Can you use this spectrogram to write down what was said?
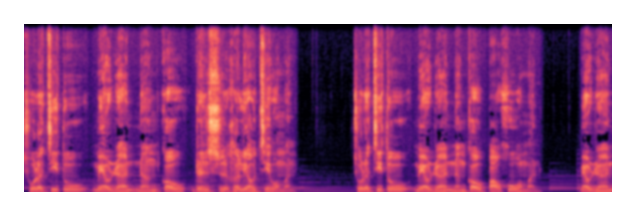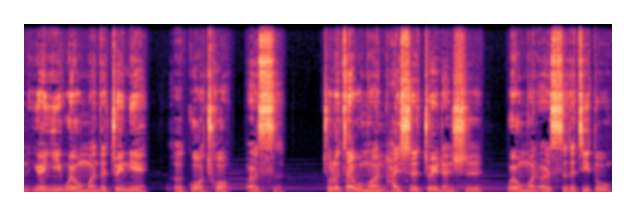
除了基督，没有人能够认识和了解我们；除了基督，没有人能够保护我们；没有人愿意为我们的罪孽和过错而死。除了在我们还是罪人时为我们而死的基督，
